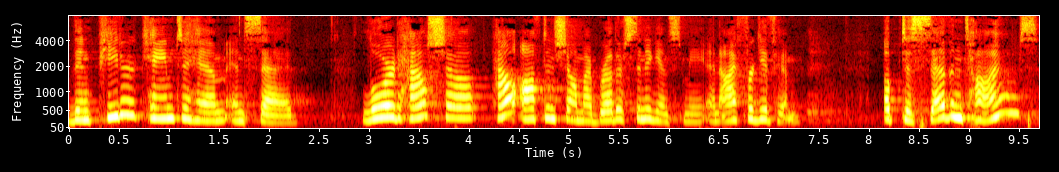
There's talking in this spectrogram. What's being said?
Then Peter came to him and said, Lord, how, shall, how often shall my brother sin against me and I forgive him? Up to seven times?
